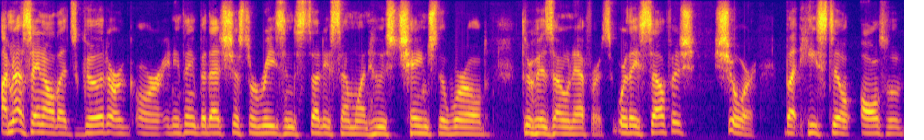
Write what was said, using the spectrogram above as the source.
I'm not saying all that's good or or anything, but that's just a reason to study someone who's changed the world through his own efforts. Were they selfish? Sure, but he still also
